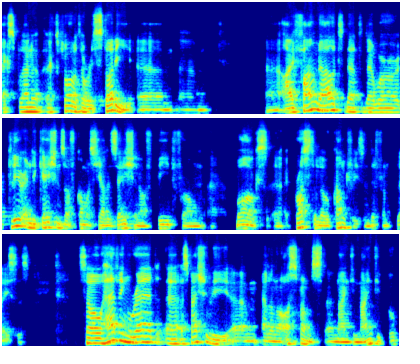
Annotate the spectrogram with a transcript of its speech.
exploratory study, um, um, uh, I found out that there were clear indications of commercialization of peat from uh, bogs uh, across the Low Countries in different places. So, having read uh, especially um, Elinor Ostrom's uh, 1990 book,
